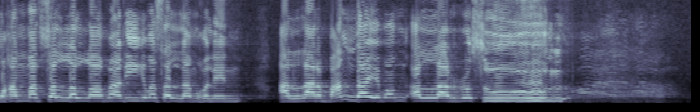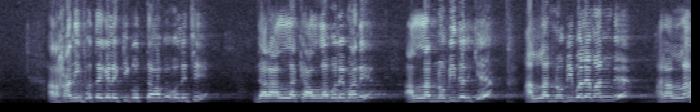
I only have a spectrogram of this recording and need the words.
মোহাম্মদ সাল্লাল্লাহু আলাইহি ওয়াসাল্লাম হলেন আল্লাহর বান্দা এবং আল্লাহর রসুল। আর হানিফ হতে গেলে কি করতে হবে বলেছি? যারা আল্লাহকে আল্লাহ বলে মানে আল্লাহর নবীদেরকে আল্লাহর নবী বলে মানবে আর আল্লাহ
